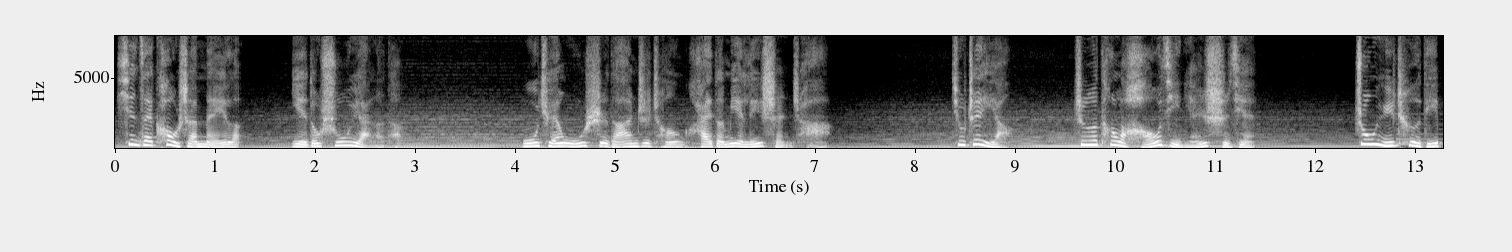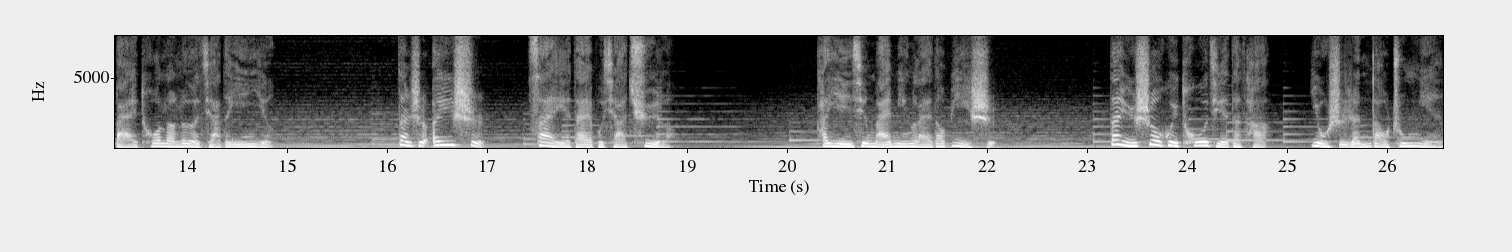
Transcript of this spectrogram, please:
现在靠山没了，也都疏远了他。无权无势的安之成还得面临审查。就这样，折腾了好几年时间，终于彻底摆脱了乐家的阴影。但是 A 市再也待不下去了，他隐姓埋名来到 B 市，但与社会脱节的他，又是人到中年，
